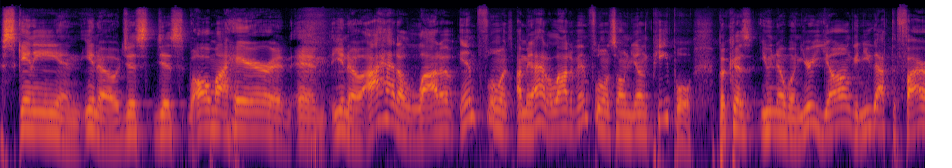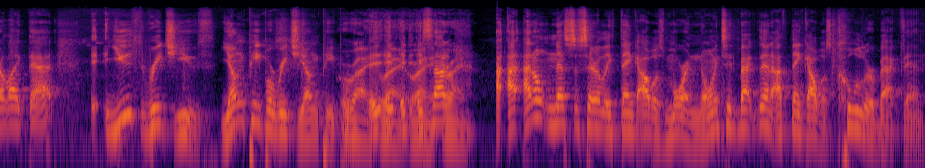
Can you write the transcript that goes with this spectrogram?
skinny and, you know, just just all my hair and and you know, I had a lot of influence. I mean, I had a lot of influence on young people because you know, when you're young and you got the fire like that, youth reach youth. Young people reach young people. Right, It- it- right, it's right, not right. I, I don't necessarily think I was more anointed back then. I think I was cooler back then.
